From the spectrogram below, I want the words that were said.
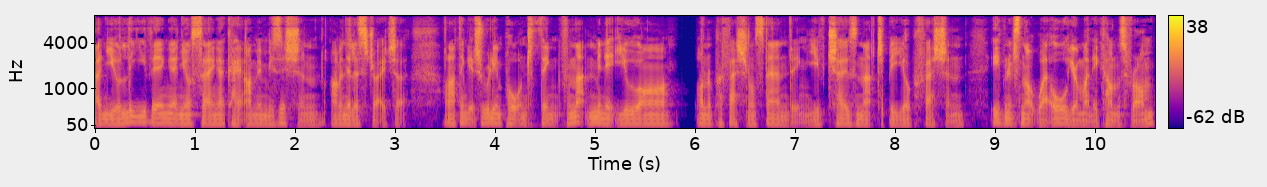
and you're leaving and you're saying, okay, I'm a musician, I'm an illustrator, and I think it's really important to think from that minute you are on a professional standing. You've chosen that to be your profession, even if it's not where all your money comes from,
